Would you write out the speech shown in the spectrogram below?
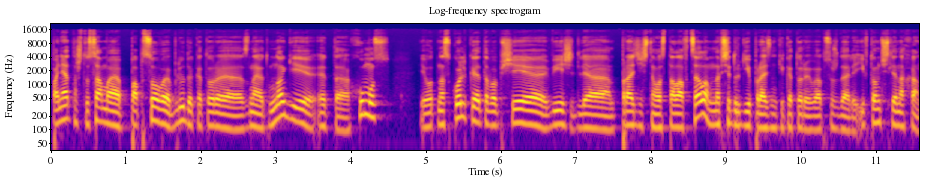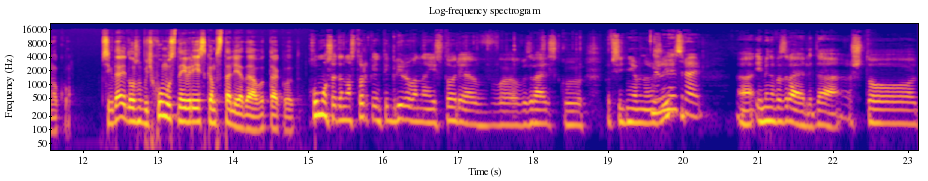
Понятно, что самое попсовое блюдо, которое знают многие, это хумус. И вот насколько это вообще вещь для праздничного стола в целом, на все другие праздники, которые вы обсуждали, и в том числе на Хануку? Всегда должен быть хумус на еврейском столе, да, вот так вот. Хумус – это настолько интегрированная история в, в израильскую повседневную ну, жизнь. Израиль. А, именно в Израиле, да, что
